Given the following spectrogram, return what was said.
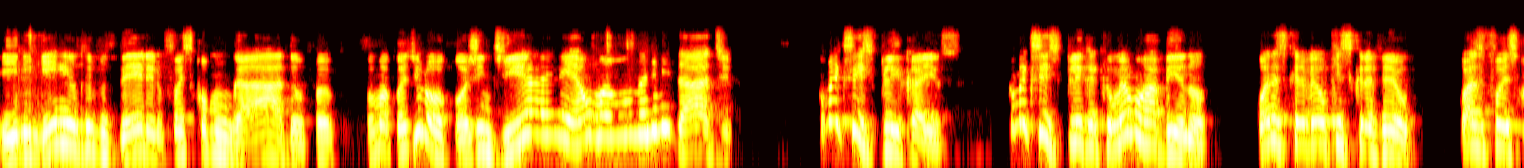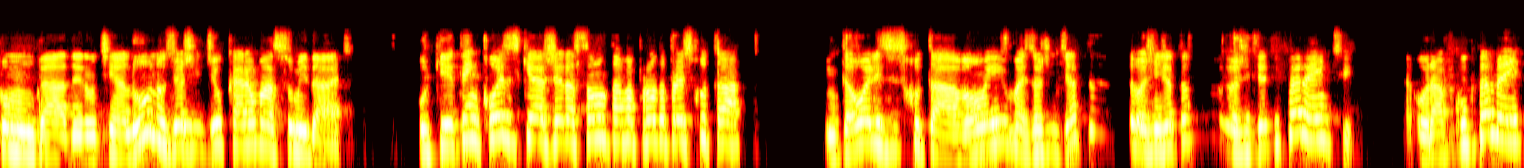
E ninguém lia os livros dele, ele foi excomungado, foi, foi uma coisa de louco. Hoje em dia, ele é uma unanimidade. Como é que você explica isso? Como é que você explica que o mesmo Rabino quando escreveu o que escreveu, quase foi excomungado e não tinha alunos, e hoje em dia o cara é uma sumidade. Porque tem coisas que a geração não estava pronta para escutar. Então eles escutavam, e, mas hoje em, dia, hoje, em dia, hoje em dia é diferente. O Rav Kuk também.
